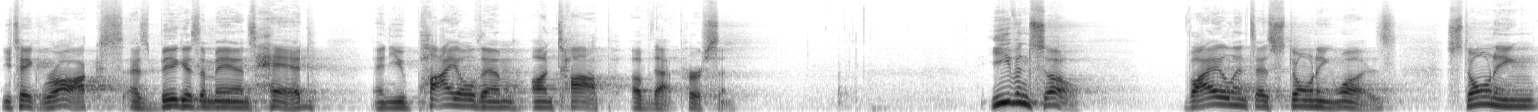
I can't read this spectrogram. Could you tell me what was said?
you take rocks as big as a man's head and you pile them on top of that person. Even so, violent as stoning was, stoning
